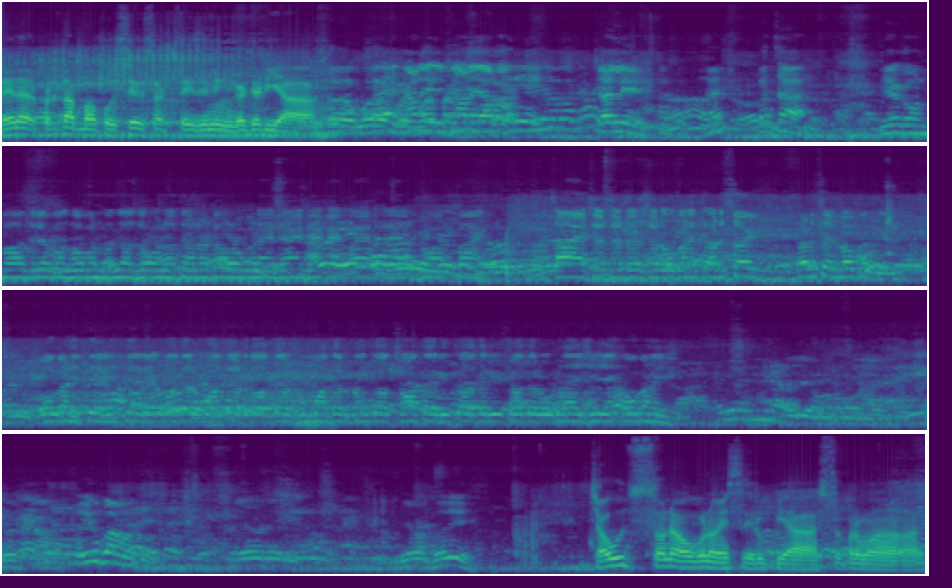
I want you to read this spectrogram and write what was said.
લેનાર પ્રતાપ બાપુ શિવ શક્તિ જીનિંગ ગજડિયા. ઓગણસિત્તેર, સિત્તેર, એકોતેર, બોતેર, તોતેર, ચુમ્મોતેર, પંચોતેર, છોતેર, ઇઠોતેર, ઇઠોતેર, ઓગણએંશી, ઓગણીસ. કયું કામ હતું ચૌદસો ને ઓગણએંસી રૂપિયા સુપરમાલ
